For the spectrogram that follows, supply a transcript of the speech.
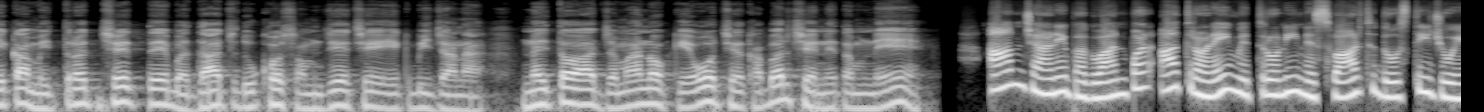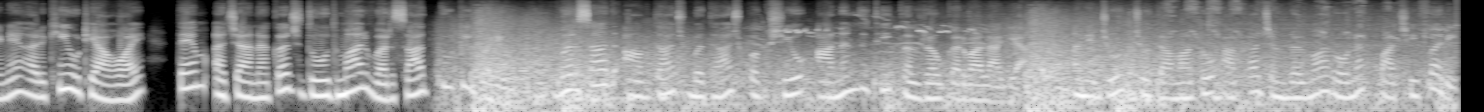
એક આ મિત્ર જ છે તે બધા જ દુઃખો સમજે છે એકબીજાના. નહીં તો આ જમાનો કેવો છે ખબર છે ને તમને? આમ જાણે ભગવાન પણ આ ત્રણેય મિત્રોની નિસ્વાર્થ દોસ્તી જોઈને હરખી ઉઠ્યા હોય, તેમ અચાનક જ ધોધમાર વરસાદ તૂટી પડ્યો. વરસાદ આવતા જ બધા જ પક્ષીઓ આનંદથી કલરવ કરવા લાગ્યા અને જોત જોતામાં તો આખા જંગલમાં રોનક પાછી ફરી.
